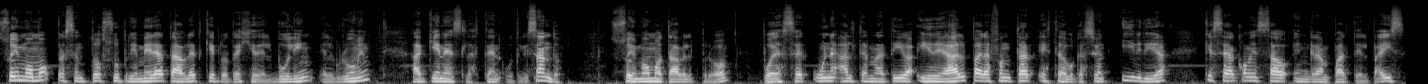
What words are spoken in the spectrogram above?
soy Momo presentó su primera tablet que protege del bullying, el grooming, a quienes la estén utilizando. Soy Momo Tablet Pro puede ser una alternativa ideal para afrontar esta educación híbrida que se ha comenzado en gran parte del país,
